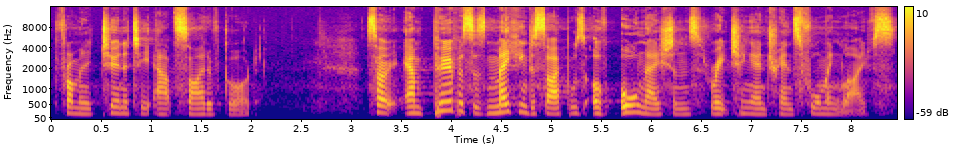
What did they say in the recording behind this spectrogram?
from an eternity outside of God. So, our purpose is making disciples of all nations, reaching and transforming lives.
